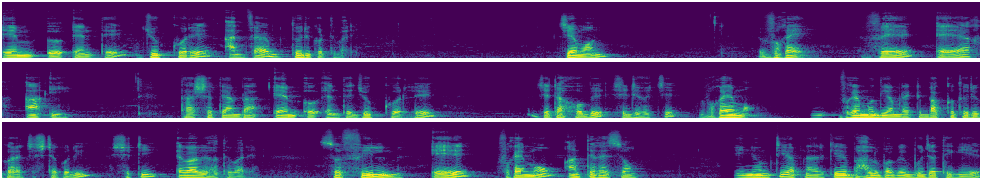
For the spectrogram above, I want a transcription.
এম ও এনতে যোগ করে অ্যাডভার্ব তৈরি করতে পারি। যেমন, vrai ভে এর আ ই তার সাথে আমরা এম ও এনতে যোগ করলে যেটা হবে সেটি হচ্ছে ভ্রেমো। ভ্রেমো দিয়ে আমরা একটি বাক্য তৈরি করার চেষ্টা করি, সেটি এভাবে হতে পারে। সো ফিল্ম এ ভ্রেমো ইন্টারেসং এই নিয়মটি আপনাদেরকে ভালোভাবে বোঝাতে গিয়ে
